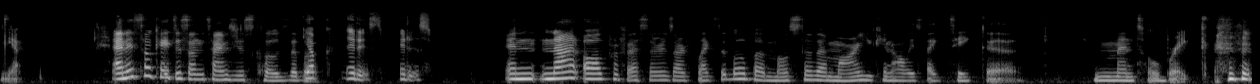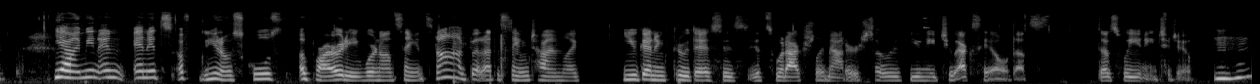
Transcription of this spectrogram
Yeah. And it's okay to sometimes just close the book. Yep, it is. It is. And not all professors are flexible, but most of them are. You can always like take a mental break. yeah, I mean, and and it's you know, school's a priority. We're not saying it's not, but at the same time, like you getting through this is it's what actually matters. So if you need to exhale, that's that's what you need to do. mm-hmm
